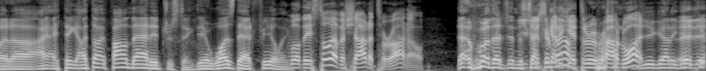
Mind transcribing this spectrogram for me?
but uh, I, I think I thought I found that interesting. There was that feeling. well, they still have a shot at Toronto. That, well, that's in the You second just gotta round. get through round one. You got to get It- through.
